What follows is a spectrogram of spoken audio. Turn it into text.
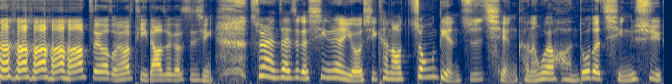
最后总要提到这个事情。虽然在这个信任游戏看到终点之前，可能会有很多的情绪，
